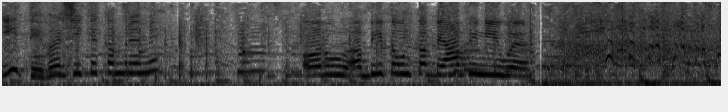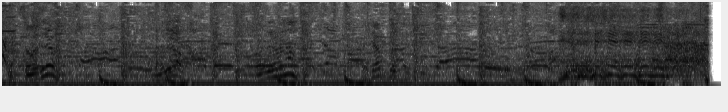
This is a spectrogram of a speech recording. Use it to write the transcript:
ये देवर जी के कमरे में? और अभी तो उनका ब्याह भी नहीं हुआ है। समझ रहे हो? समझ रहे हो? समझ रहे हो ना?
